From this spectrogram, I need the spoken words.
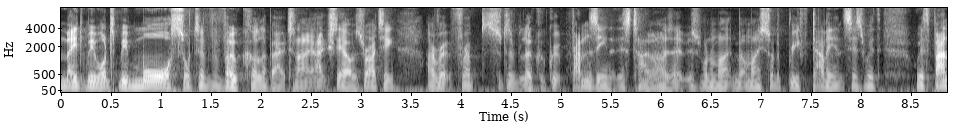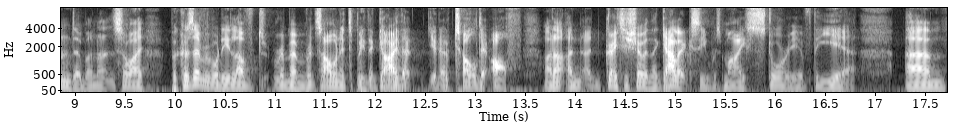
made me want to be more sort of vocal about. And I actually I was writing, I wrote for a sort of local group fanzine at this time. I was it was one of my my sort of brief dalliances with with fandom, and so I because everybody loved Remembrance, I wanted to be the guy that you know told it off. And, and, and Greatest Show in the Galaxy was my story of the year. Um,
